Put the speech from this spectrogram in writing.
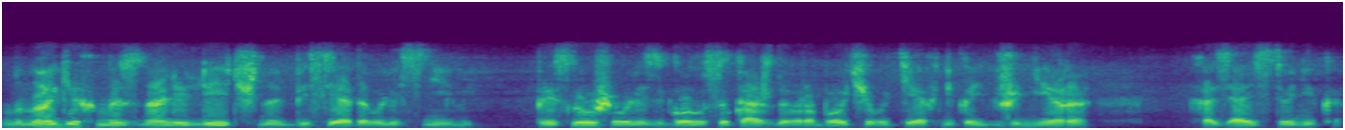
Многих мы знали лично, беседовали с ними, прислушивались к голосу каждого рабочего, техника, инженера, хозяйственника.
